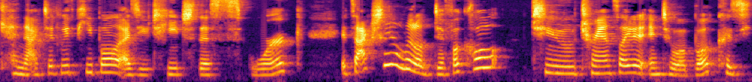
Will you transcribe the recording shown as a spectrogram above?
connected with people as you teach this work, it's actually a little difficult to translate it into a book because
